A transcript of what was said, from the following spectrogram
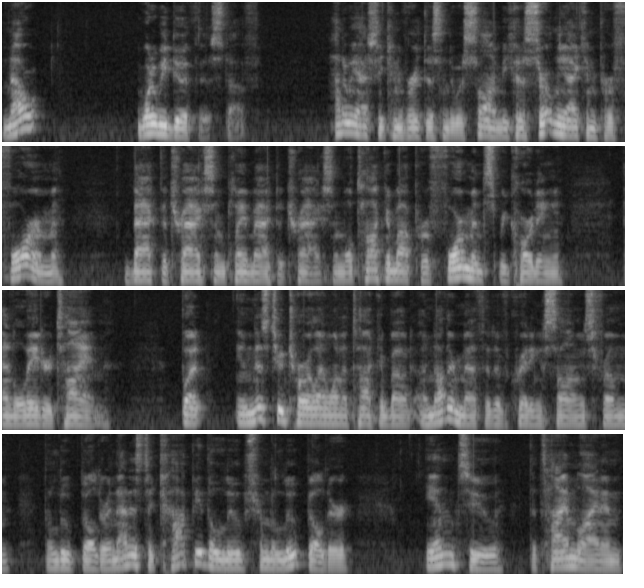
now, what do we do with this stuff? How do we actually convert this into a song? Because certainly I can perform back the tracks and play back the tracks, and we'll talk about performance recording at a later time. But in this tutorial, I want to talk about another method of creating songs from the loop builder, and that is to copy the loops from the loop builder into the timeline. And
